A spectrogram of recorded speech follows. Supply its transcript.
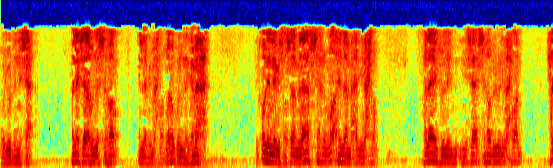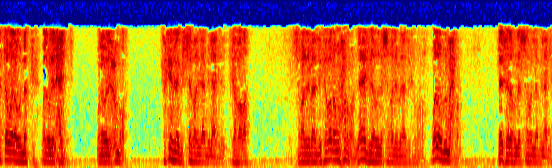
وجود النساء فليس لهن السفر إلا بمحرم. ولو كنا جماعة بقول النبي صلى الله عليه وسلم لا تسافر امرأة إلا مع ذي محرم. فلا يجوز للنساء السفر بدون محرم حتى ولو لمكة ولو للحج ولو للعمرة. فكيف بالسفر إلى بلاد الكفرة؟ السفر إلى بلاد الكفرة محرم. لا يجوز لهن السفر إلى بلاد الكفرة ولو بمحرم ليس لهن السفر إلى بلاد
